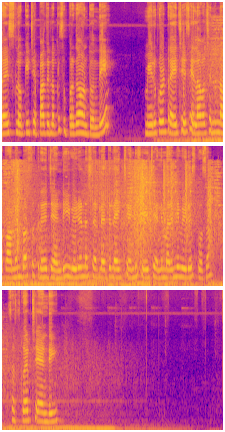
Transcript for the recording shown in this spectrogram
రైస్లోకి చపాతీలోకి సూపర్గా ఉంటుంది. మీరు కూడా ట్రై చేసి ఎలా వచ్చిందో నా కామెంట్ బాక్స్లో తెలియజేయండి. ఈ వీడియో నచ్చినట్లయితే లైక్ చేయండి షేర్ చేయండి. మరిన్ని వీడియోస్ కోసం సబ్స్క్రైబ్ చేయండి.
